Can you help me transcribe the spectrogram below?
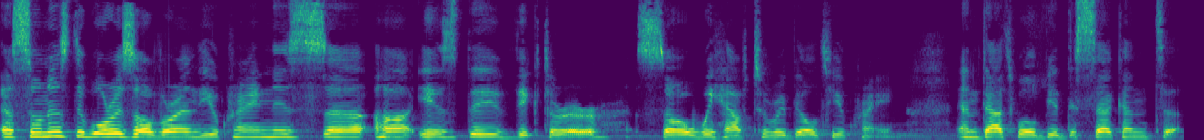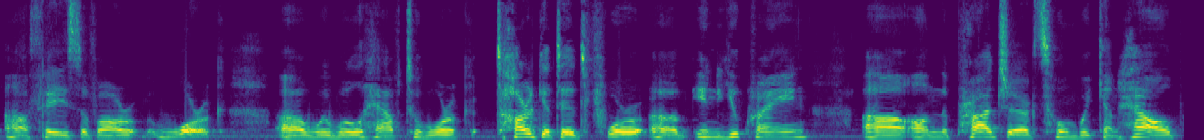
as soon as the war is over and Ukraine is uh, uh, is the victor, so we have to rebuild Ukraine, and that will be the second uh, phase of our work. Uh, we will have to work targeted for uh, in Ukraine uh, on the projects whom we can help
